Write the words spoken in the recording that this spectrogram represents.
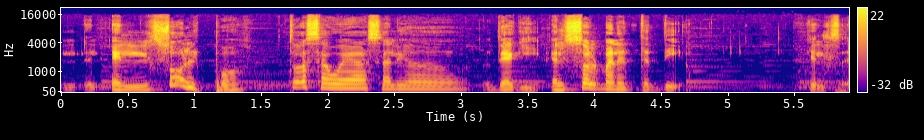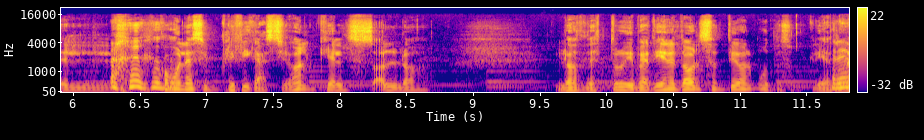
el, el- el sol, po. Toda esa weá salió de aquí. El sol malentendido. Que el- el- es como una simplificación que el sol los, los destruye, pero tiene todo el sentido del mundo. Son criaturas Pero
